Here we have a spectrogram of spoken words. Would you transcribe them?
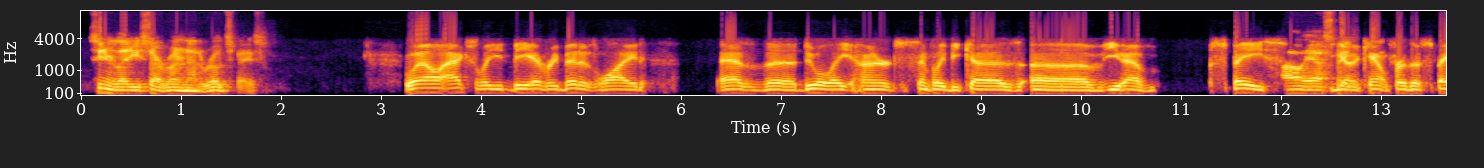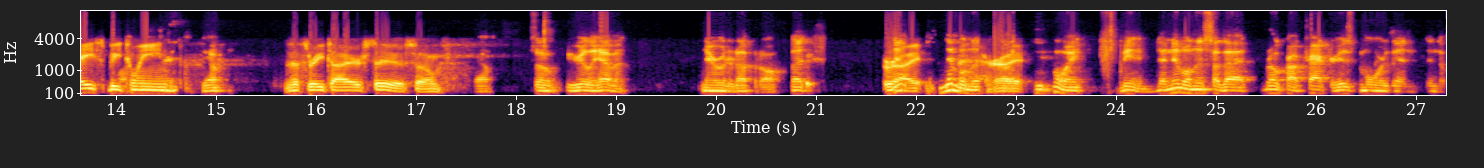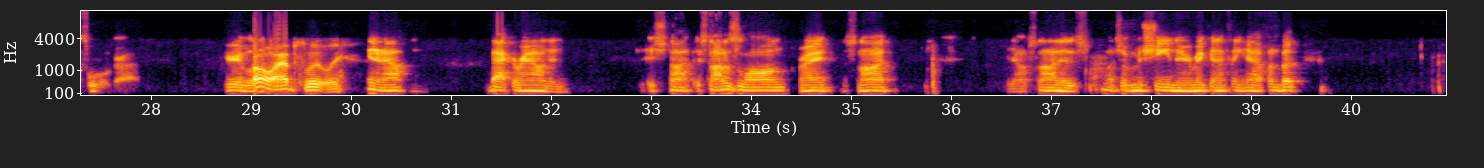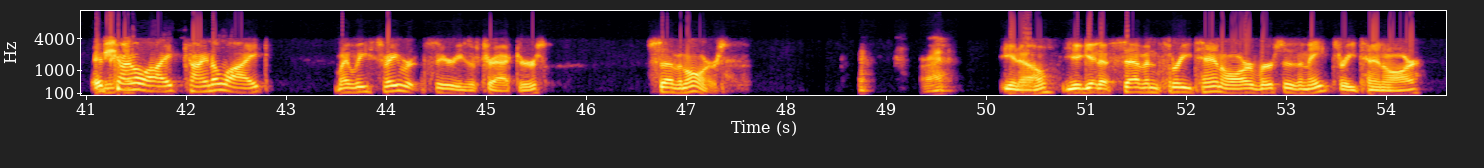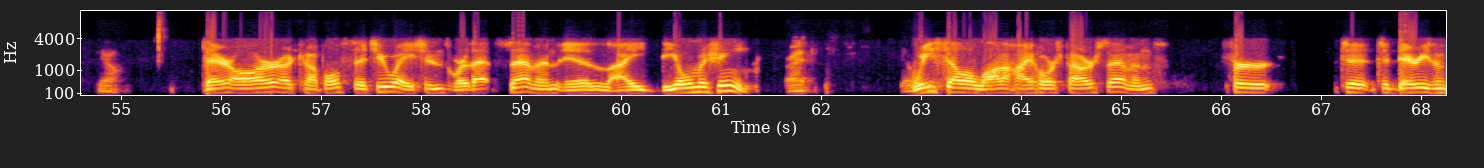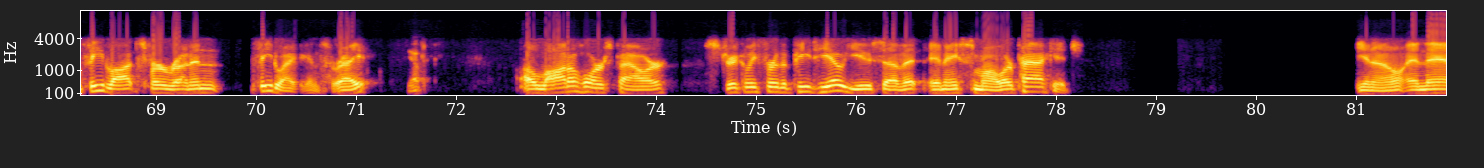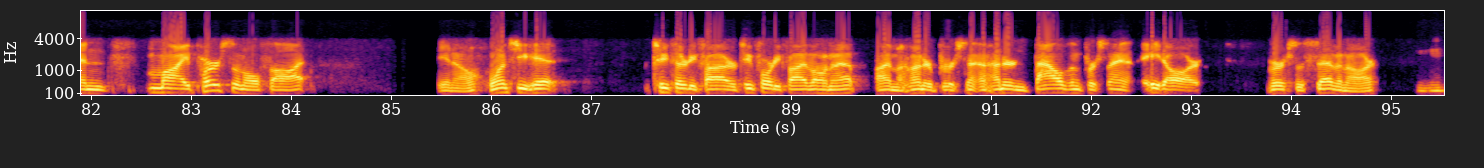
sooner or later you start running out of road space. Well, actually, you'd be every bit as wide as the dual 800s simply because of you have space. Oh yeah, You got to account for the space between Yep. the three tires too. So, yeah, So you really haven't narrowed it up at all. But right, nimbleness, Right. Good point. Being the nimbleness of that row crop tractor is more than than the four wheel drive. You're able to Oh, absolutely. in and out and back around, and it's not it's not as long, right? It's not you know it's not as much of a machine there making anything happen. But It's kind of like, kind of like my least favorite series of tractors, seven R's. all right, You know, you get a seven three ten R versus an eight three ten R. know, There are a couple situations where that seven is ideal machine. right, We sell a lot of high horsepower sevens for to to dairies and feedlots for running feed wagons, right? Yep. A lot of horsepower strictly for the PTO use of it in a smaller package. You know, and then my personal thought, you know, once you hit 235 or 245 on up, I'm 100%, 100,000% 8R versus 7R. hmm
